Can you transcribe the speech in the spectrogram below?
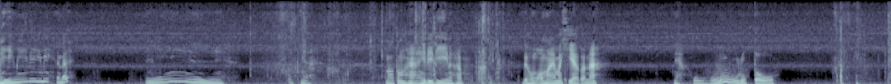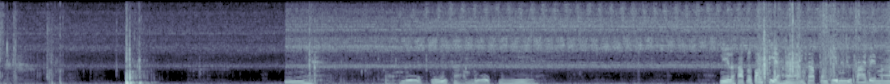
นี่อีกนี่นี่นี่เห็นไหมนี่ เนี่ย เราต้องหาให้ดีๆนะครับ เดี๋ยวผมเอาไม้มาเขี่ยก่อนนะ เนี่ยโอ้โหลูกโตอืมสองลูกหรือสามลูกนี่นี่แหละครับ เราต้องเขี่ยหานะครับบางทีมันอยู่ใต้ใบไม้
